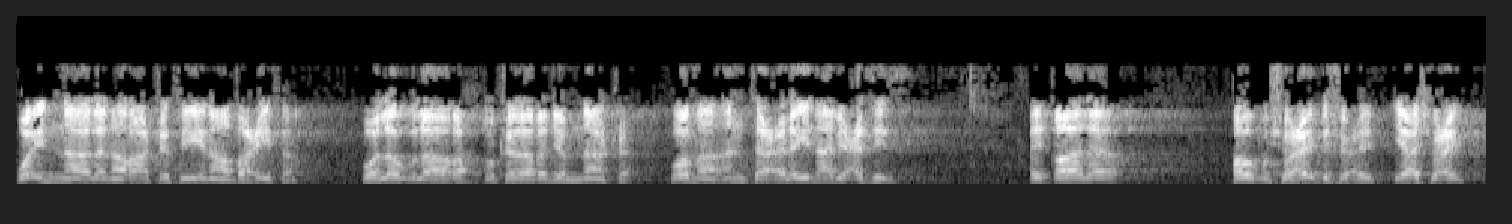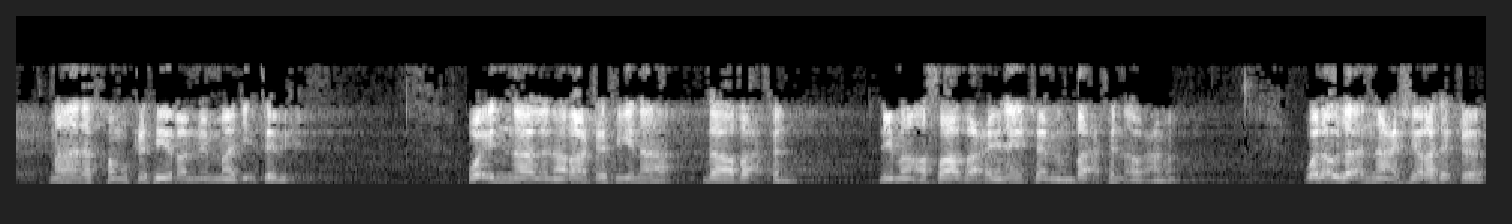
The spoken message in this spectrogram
وإنا لنراك فينا ضعيفا ولولا رهطك لرجمناك. وما أنت علينا بعزيز. أي قال قوم شعيب شعيب يا شعيب ما نفهم كثيرا مما جئت به. وإنا لنراك فينا ذا ضعف لما أصاب عينيك من ضعف أو عمى. ولولا أن عشيرتك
